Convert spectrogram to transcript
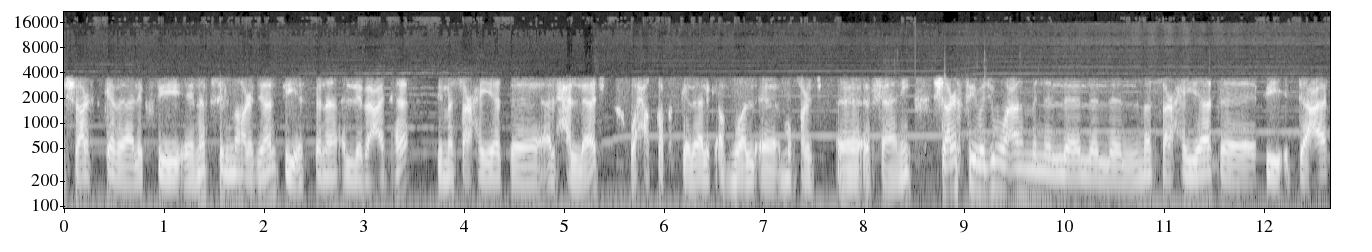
شاركت كذلك في نفس المهرجان في السنة اللي بعدها. في مسرحية الحلاج وحققت كذلك أفضل آه، مخرج آه، ثاني. شاركت في مجموعة من المسرحيات آه، في إبداعات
